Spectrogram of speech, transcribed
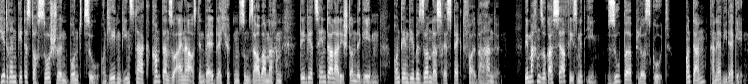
Hier drin geht es doch so schön bunt zu, und jeden Dienstag kommt dann so einer aus den Wellblechhütten zum Saubermachen, dem wir 10 Dollar die Stunde geben und den wir besonders respektvoll behandeln. Wir machen sogar Selfies mit ihm. Super plus gut. Und dann kann er wieder gehen.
